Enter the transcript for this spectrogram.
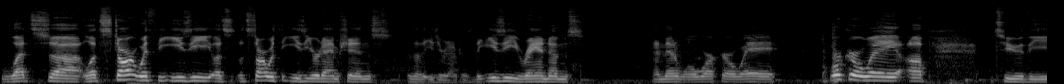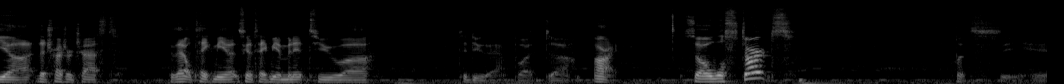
let's uh, let's start with the easy. Let's let's start with the easy redemptions. Not the easy redemptions. The easy randoms, and then we'll work our way work our way up to the uh, the treasure chest because that'll take me. It's gonna take me a minute to uh, to do that. But uh, all right, so we'll start. Let's see here.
